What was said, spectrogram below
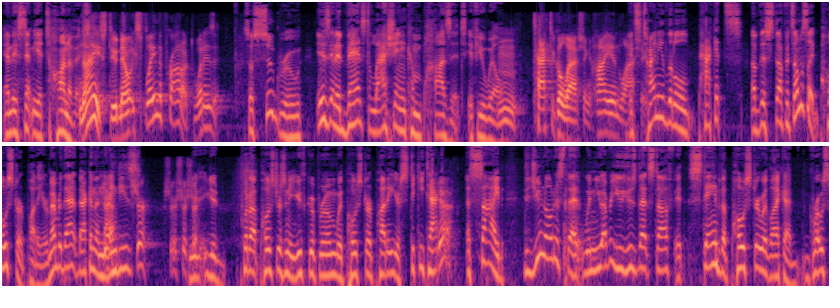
and they sent me a ton of it. Nice, dude. Now explain the product. What is it? So Sugru is an advanced lashing composite, if you will. Hmm. Tactical lashing, high end lashing. It's tiny little packets of this stuff. It's almost like poster putty. Remember that back in the Yeah, 90s? Sure, sure, sure, You, sure. you'd put up posters in a youth group room with poster putty or sticky tack. Yeah. Aside, did you notice that when you ever you used that stuff, it stained the poster with like a gross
